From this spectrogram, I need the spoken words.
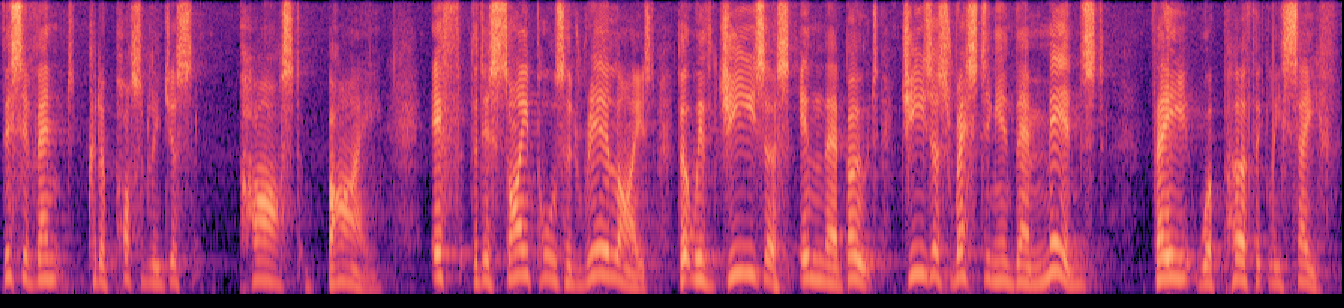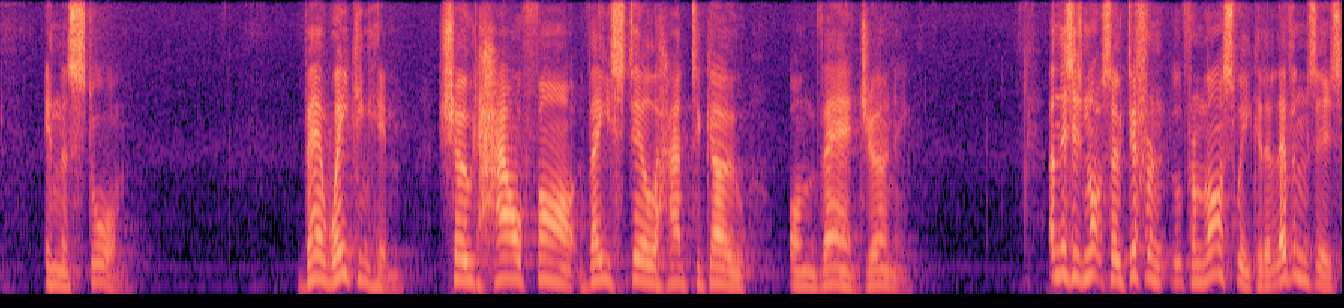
This event could have possibly just passed by if the disciples had realized that with Jesus in their boat, Jesus resting in their midst, they were perfectly safe in the storm. Their waking him showed how far they still had to go on their journey. And this is not so different from last week at Elevenses,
